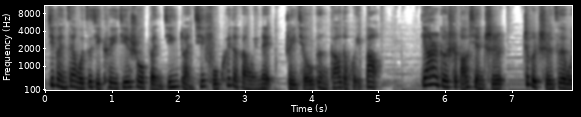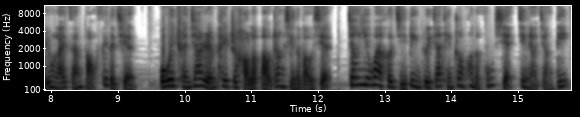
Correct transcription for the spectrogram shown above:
基本在我自己可以接受本金短期浮亏的范围内，追求更高的回报。第二个是保险池，这个池子我用来攒保费的钱，我为全家人配置好了保障型的保险，将意外和疾病对家庭状况的风险尽量降低。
